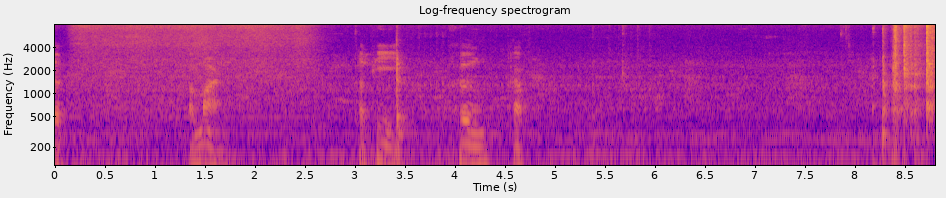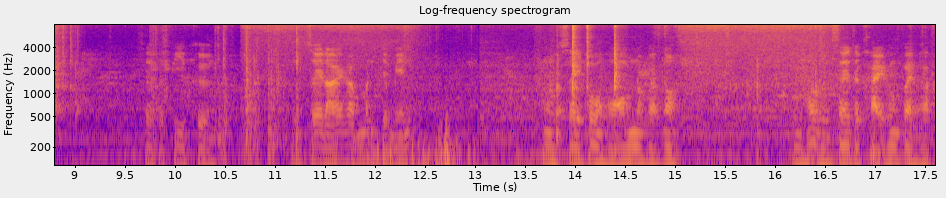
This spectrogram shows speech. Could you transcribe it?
จะประมาณถ้าพี่เครื่องครับใส่ถ้าพี่เครื่องใส่ร้ายครับมันจะเหม็นใส่ข้าวหอมนะครับเนาะเข้าถึงใส่ตะไคร้ลงไปครับ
